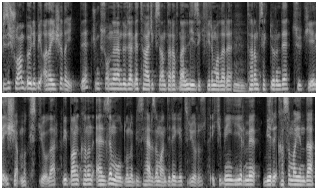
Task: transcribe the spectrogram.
bizi şu an böyle bir arayışa da itti. Çünkü son dönemde özellikle Tacikistan tarafından leasing firmaları hmm. tarım sektöründe Türkiye ile iş yapmak istiyorlar. Bir bankanın elzem olduğunu biz her zaman dile getiriyoruz. 2021 Kasım ayında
